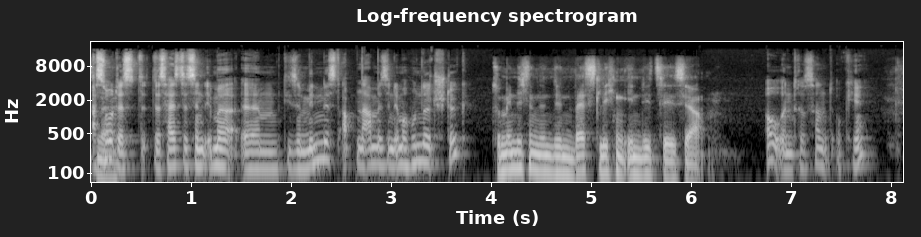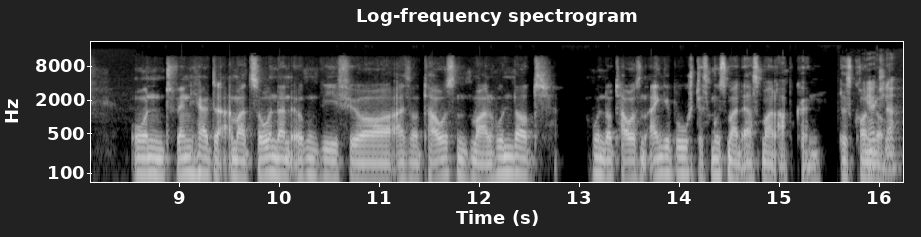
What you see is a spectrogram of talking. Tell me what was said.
Ach so, das, das heißt, es sind immer, ähm, diese Mindestabnahme sind immer 100 Stück? Zumindest in den westlichen Indizes, ja. Oh, interessant, okay. Und wenn ich halt Amazon dann irgendwie für, also 1000 mal 100 100.000 eingebucht, das muss man halt erstmal abkönnen, das Konto. Ja, klar.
